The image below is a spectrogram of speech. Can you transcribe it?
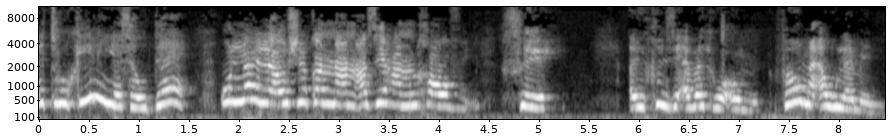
اتركيني يا سوداء. والله لأوشكن أن أصيح من خوفي. صيحي أيقظي أباك وأمك. فهما أولى مني.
